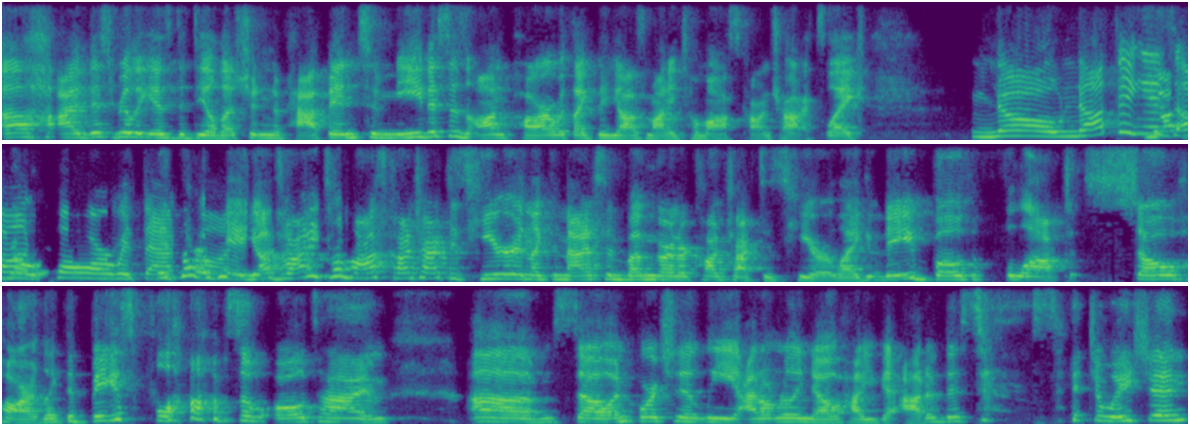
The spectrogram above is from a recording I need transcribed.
uh, I, this really is the deal that shouldn't have happened. To me, this is on par with like the Yasmany Tomas contract. Like no, nothing is Not, on no, par with that. It's okay. Yasmany Tomas contract is here, and like the Madison Bumgarner contract is here. Like they both flopped so hard, like the biggest flops of all time. Um, so unfortunately, I don't really know how you get out of this situation.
